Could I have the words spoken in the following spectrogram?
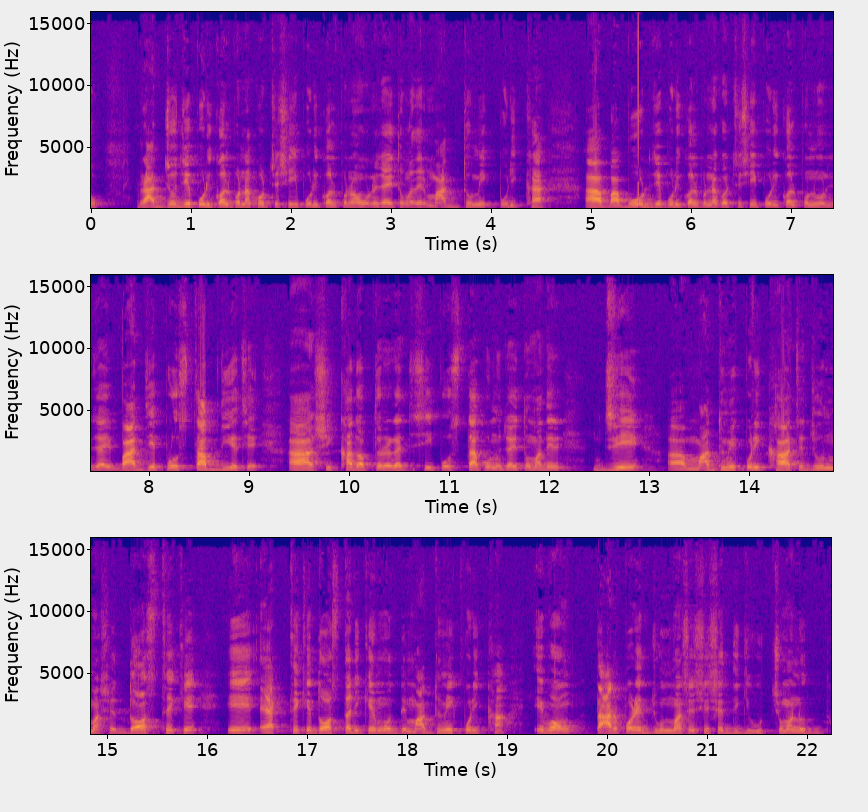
রাজ্য যে পরিকল্পনা করছে, সেই পরিকল্পনা অনুযায়ী তোমাদের মাধ্যমিক পরীক্ষা বা বোর্ড যে পরিকল্পনা করছে, সেই পরিকল্পনা অনুযায়ী বা যে প্রস্তাব দিয়েছে শিক্ষা দপ্তরের কাছে, সেই প্রস্তাব অনুযায়ী তোমাদের যে মাধ্যমিক পরীক্ষা আছে জুন মাসের দশ থেকে এ এক থেকে দশ তারিখের মধ্যে মাধ্যমিক পরীক্ষা এবং তারপরে জুন মাসের শেষের দিকে উচ্চ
